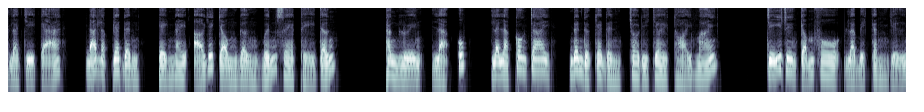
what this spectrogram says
là chị cả, đã lập gia đình, hiện nay ở với chồng gần bến xe thị trấn. Thằng Luyện là Út, lại là con trai nên được gia đình cho đi chơi thoải mái. Chỉ riêng Cẩm Phô là bị canh giữ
